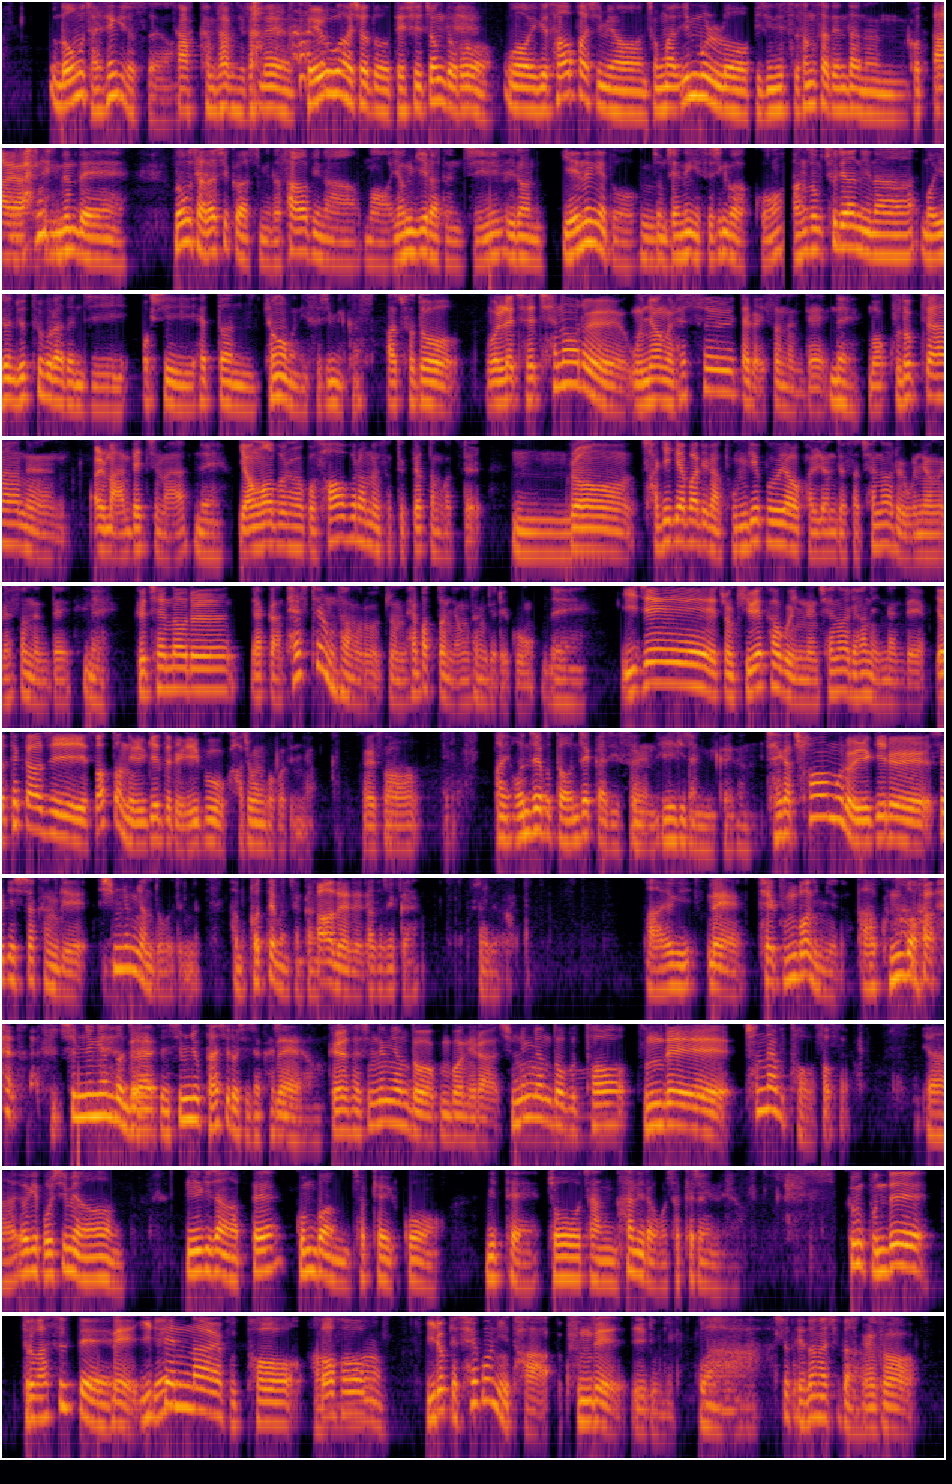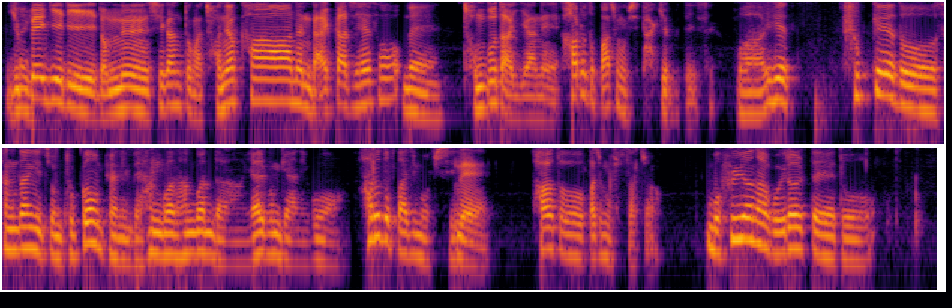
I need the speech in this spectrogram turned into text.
너무 잘생기셨어요. 아, 감사합니다. 네, 배우 하셔도 되실 정도로, 뭐, 이게 사업하시면 정말 인물로 비즈니스 성사된다는 것도 아, 예. 있는데, 너무 잘하실 것 같습니다. 사업이나 뭐, 연기라든지, 이런 예능에도 음. 좀 재능이 있으신 것 같고, 방송 출연이나 뭐, 이런 유튜브라든지, 혹시 했던 경험은 있으십니까? 아, 저도 원래 제 채널을 운영을 했을 때가 있었는데, 네, 뭐, 구독자는 얼마 안 됐지만, 네. 영업을 하고 사업을 하면서 느꼈던 것들, 음, 그런 자기 개발이나 동기부여 관련돼서 채널을 운영을 했었는데, 네, 그 채널은 약간 테스트 영상으로 좀 해봤던 영상들이고, 네. 이제 좀 기획하고 있는 채널이 하나 있는데, 여태까지 썼던 일기들을 일부 가져온 거거든요. 그래서 아니, 언제부터 언제까지 쓴 네. 일기장입니까, 이건? 제가 처음으로 일기를 쓰기 시작한 게 16년도거든요. 한번 겉에만 잠깐 아, 네네네. 봐도 될까요? 아, 여기, 네, 제 군번입니다. 아, 군번. 16년도인 줄 네. 알았더니 16-로 시작하시네요. 그래서 16년도 군번이라 16년도부터 군대 첫날부터 썼어요. 야, 여기 보시면 일기장 앞에 군번 적혀 있고 밑에 조장한이라고 적혀져 있네요. 그럼 군대 들어갔을 때 네, 이때 날부터 아, 써서 이렇게 세 권이 다 군대 일기입니다. 와, 진짜 대단하시다. 그래서 600일이 넘는 시간 동안 전역하는 날까지 해서 네. 전부 다 이 안에 하루도 빠짐없이 다 기록돼 있어요. 와, 이게 두께도 상당히 좀 두꺼운 편인데 한 권 한 권당 얇은 게 아니고 하루도 빠짐없이 네, 하루도 빠짐없이 썼죠. 뭐 훈련하고 이럴 때에도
